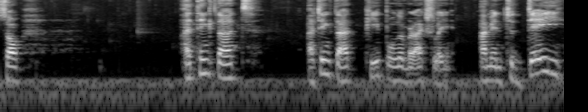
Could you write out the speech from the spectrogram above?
So I think that I think that people who were actually I mean today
